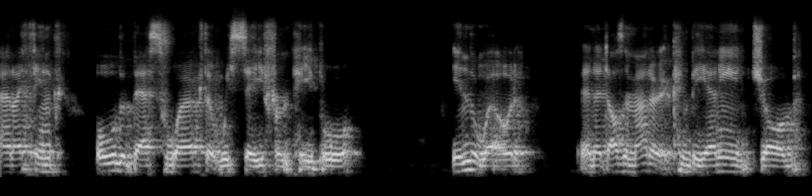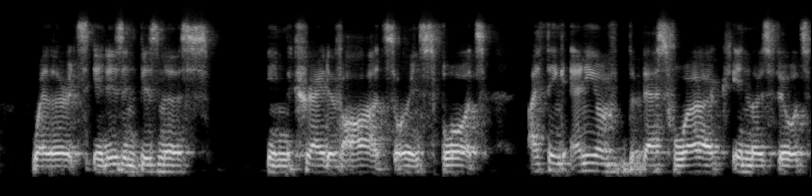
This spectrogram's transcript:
and i think all the best work that we see from people in the world and it doesn't matter. It can be any job whether it's it is in business in the creative arts or in sports. I think any of the best work in those fields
